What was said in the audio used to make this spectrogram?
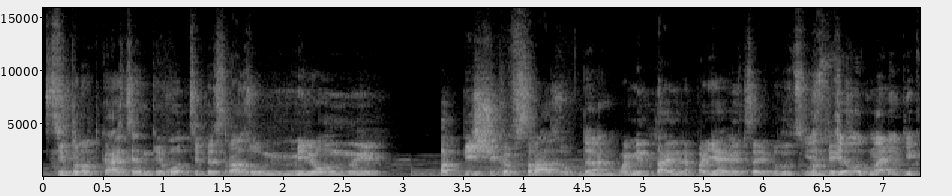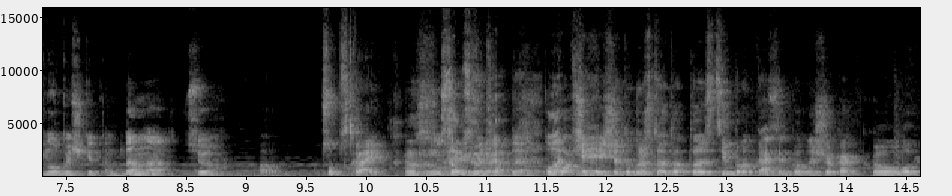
Steam Broadcasting, и вот тебе сразу миллионы подписчиков сразу Да. моментально появятся и будут И смотреть. сделают маленькие кнопочки, там, донат, все. Subscribe. Ну, subscribe, да. Ну, Вообще, я еще думаю, что этот э, Steam Broadcasting, он еще как э, вот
